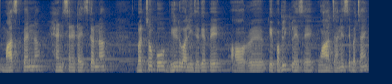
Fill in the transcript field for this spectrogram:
मास्क पहनना हैंड सैनिटाइज करना, बच्चों को भीड़ वाली जगह पे और ये पब्लिक प्लेस है, वहाँ जाने से बचाएँ।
